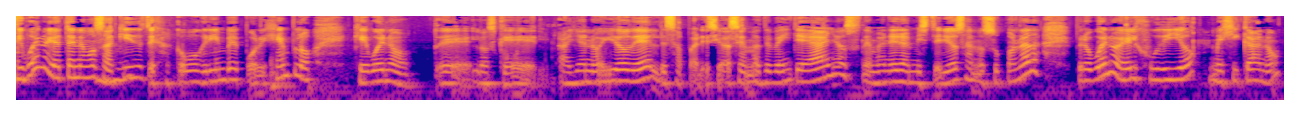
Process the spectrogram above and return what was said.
Y bueno, ya tenemos aquí desde Jacobo Grimbe, por ejemplo, que bueno, eh, los que hayan oído de él, desapareció hace más de 20 años, de manera misteriosa, no supo nada, pero bueno, él judío, mexicano,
